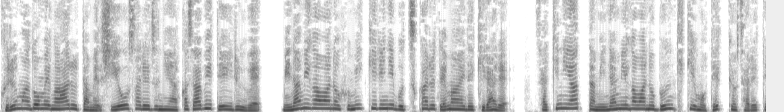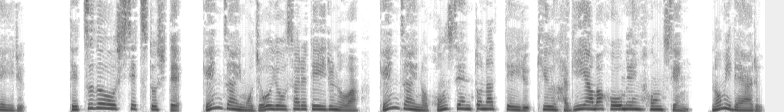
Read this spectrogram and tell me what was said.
車止めがあるため使用されずに赤錆びている上、南側の踏切にぶつかる手前で切られ、先にあった南側の分岐器も撤去されている。鉄道施設として、現在も常用されているのは、現在の本線となっている旧萩山方面本線のみである。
